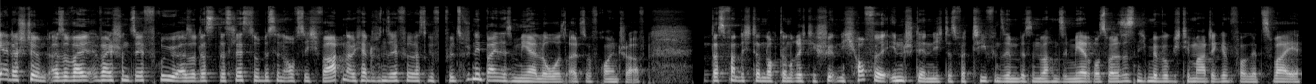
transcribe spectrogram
Ja, das stimmt. Also, weil, weil schon sehr früh, also das, das lässt so ein bisschen auf sich warten, aber ich hatte schon sehr früh das Gefühl, zwischen den beiden ist mehr los als eine Freundschaft. Das fand ich dann doch dann richtig schön. Ich hoffe inständig, das vertiefen sie ein bisschen, machen sie mehr draus, weil das ist nicht mehr wirklich Thematik in Folge 2.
